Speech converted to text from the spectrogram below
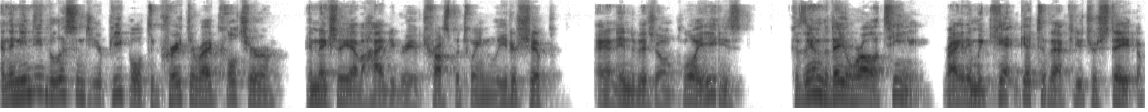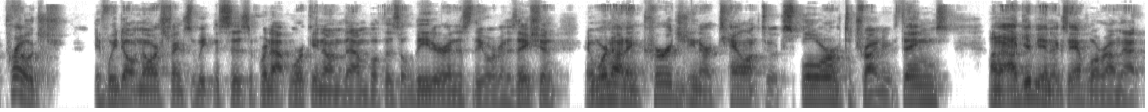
And then you need to listen to your people to create the right culture and make sure you have a high degree of trust between leadership and individual employees. Because at the end of the day, we're all a team, right? And we can't get to that future state approach if we don't know our strengths and weaknesses, if we're not working on them both as a leader and as the organization, and we're not encouraging our talent to explore, to try new things. And I'll give you an example around that.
